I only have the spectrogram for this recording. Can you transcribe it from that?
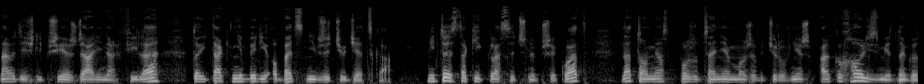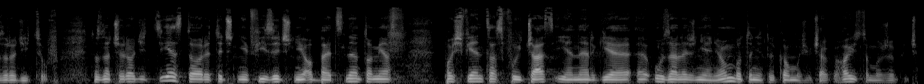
Nawet jeśli przyjeżdżali na chwilę, to i tak nie byli obecni w życiu dziecka. I to jest taki klasyczny przykład. Natomiast porzuceniem może być również alkoholizm jednego z rodziców. To znaczy rodzic jest teoretycznie fizycznie obecny, natomiast poświęca swój czas i energię e, uzależnieniom, bo to nie tylko musi być alkoholizm, to może być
